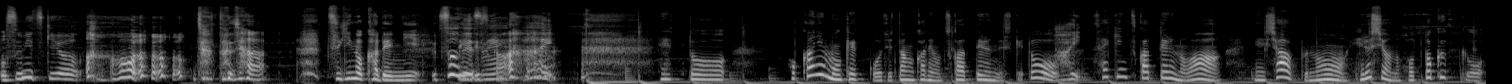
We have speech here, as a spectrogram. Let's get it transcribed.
お墨付きを。ちょっとじゃあ次の家電に移っていいですか？はい。えっと他にも結構時短家電を使ってるんですけど、はい。最近使ってるのは、えーシャープのヘルシオのホットクックを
